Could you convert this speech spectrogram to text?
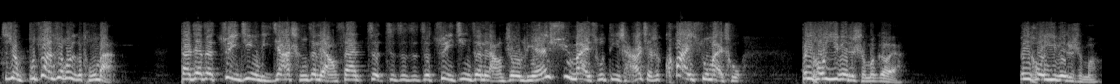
这就不赚最后一个铜板。大家在最近李嘉诚这两三这这这这这最近这两周连续卖出地产，而且是快速卖出，背后意味着什么？各位，背后意味着什么？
